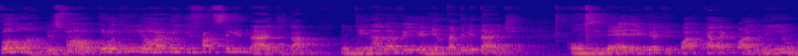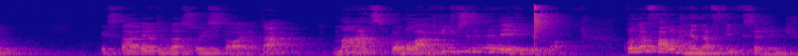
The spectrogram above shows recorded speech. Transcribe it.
Vamos lá, pessoal, coloquei em ordem de facilidade, tá? Não tem nada a ver de rentabilidade. Considere aqui que cada quadrinho está dentro da sua história, tá? Mas, vamos lá, o que a gente precisa entender aqui, pessoal? Quando eu falo de renda fixa, gente,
